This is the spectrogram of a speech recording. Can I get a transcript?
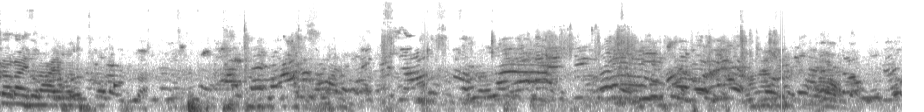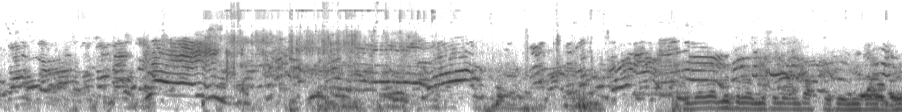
चढायचं आहे वरून. बघा मित्रांनो तुम्हाला दाखवतो मी गार्डन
